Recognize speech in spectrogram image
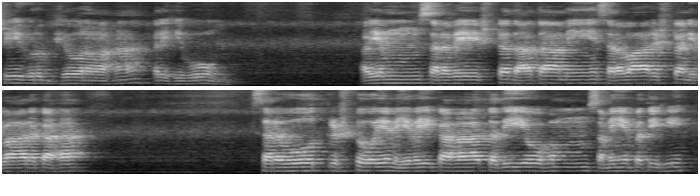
श्रीगुरुभ्यो नमः हरिः ओम्। अयं सर्वेष्टदाता मे सर्वारिष्टनिवारकः सर्वोत्कृष्टोऽयमेवैकः तदीयोऽहं समेपतिः।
